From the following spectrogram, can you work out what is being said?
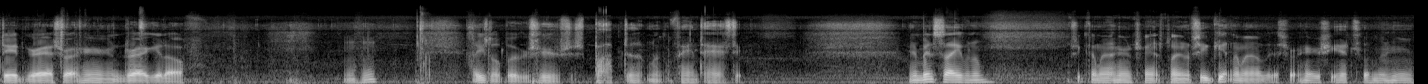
dead grass right here and drag it off. Mm-hmm. These little boogers here just popped up looking fantastic. And been saving them. She come out here and transplant them. She's getting them out of this right here. She had some in here.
